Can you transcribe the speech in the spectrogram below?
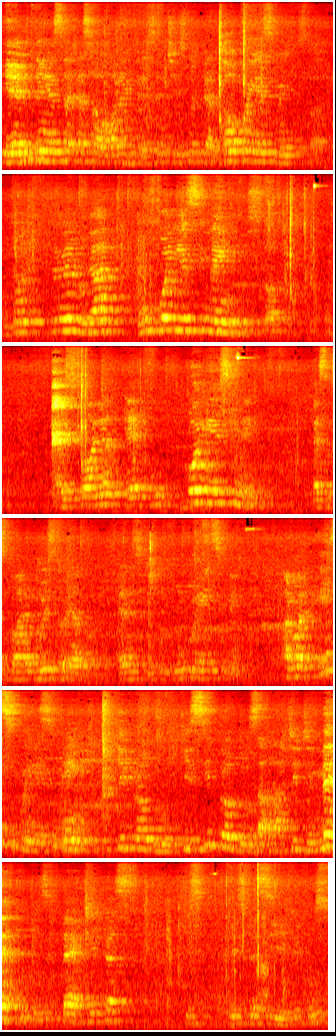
ele tem essa, essa obra interessantíssima que é do conhecimento histórico. Então, em primeiro lugar, o conhecimento histórico. A história é um conhecimento. Essa história do historiador é um conhecimento. Agora, esse conhecimento que, produz, que se produz a partir de métodos e técnicas específicos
